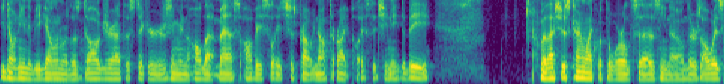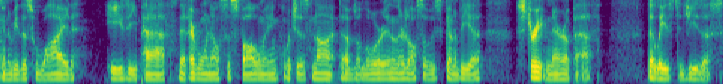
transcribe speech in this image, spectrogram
You don't need to be going where those dogs are at, the stickers. I mean, all that mess. Obviously, it's just probably not the right place that you need to be." But that's just kind of like what the world says, you know, there's always going to be this wide, easy path that everyone else is following, which is not of the Lord. And there's also going to be a straight and narrow path that leads to Jesus.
